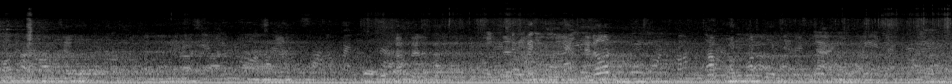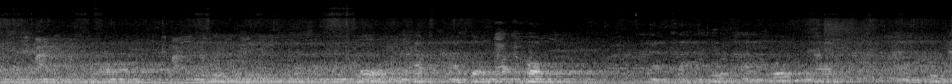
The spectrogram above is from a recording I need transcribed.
ขอถ่ายภาพจริงเดี๋ยวโน้นถ้าผลพันบุญได้ เลิกนะครับมาเปิดสังคมอ่าสาธุสาธุนะครับอ่าผู้ใจ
